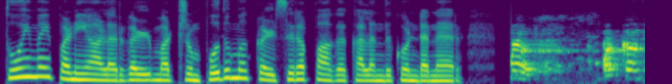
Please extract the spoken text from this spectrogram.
தூய்மை பணியாளர்கள் மற்றும் பொதுமக்கள் சிறப்பாக கலந்து கொண்டனர். மக்கள்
